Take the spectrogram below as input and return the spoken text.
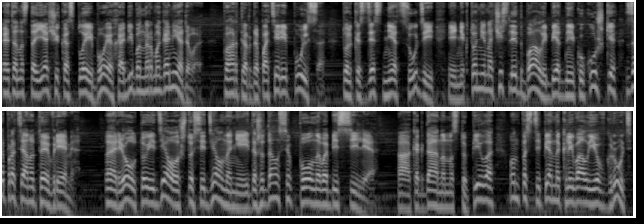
Это настоящий косплей боя Хабиба Нармагомедова. Партер до потери пульса, только здесь нет судей, и никто не начислит баллы бедные кукушки за протянутое время. Орел то и делал, что сидел на ней и дожидался полного бессилия. А когда оно наступило, он постепенно клевал ее в грудь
